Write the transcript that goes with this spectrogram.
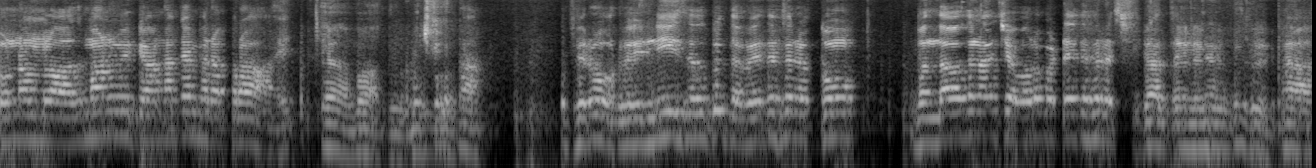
ਉਹਨਾਂ ਮੁਲਾਜ਼ਮਾਂ ਨੂੰ ਵੀ ਕਿਹਾ ਨਾ ਕਿ ਮੇਰਾ ਭਰਾ ਹੈ। ਕਿਆ ਬਾਤ ਹੈ ਛੋਟਾ ਤੇ ਫਿਰ ਹੋਰ ਇੰਨੀ ਇੱਜ਼ਤ ਕੋਈ ਦਵੇ ਤੇ ਫਿਰ ਅੱਗੋਂ ਬੰਦਾ ਉਹਦੇ ਨਾਲ ਚਵਲ ਵੱਡੇ ਤੇ ਫਿਰ ਅੱਛੀ ਗੱਲ ਨਹੀਂ, ਨਹੀਂ, ਹੈ। ਬਿਲਕੁਲ ਸਹੀ। ਹਾਂ।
